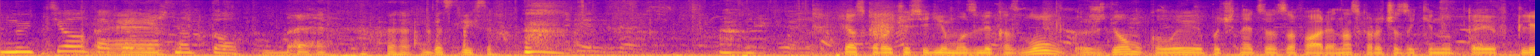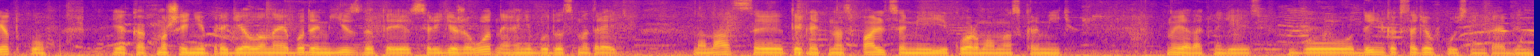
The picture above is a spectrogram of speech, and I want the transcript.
Ну, тёлка, Э. конечно, топ. Достригся. Сейчас, короче, сидим возле козлов, ждем, коли почнеться сафари. Нас, короче, закинути в клетку, яка к машині приділена, і будемо їздити серед животних, вони будуть смотреть на нас, тикати нас пальцами і кормом нас кормить. Ну, я так надеюсь. Бо дынька, кстати, вкусненькая, блин.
